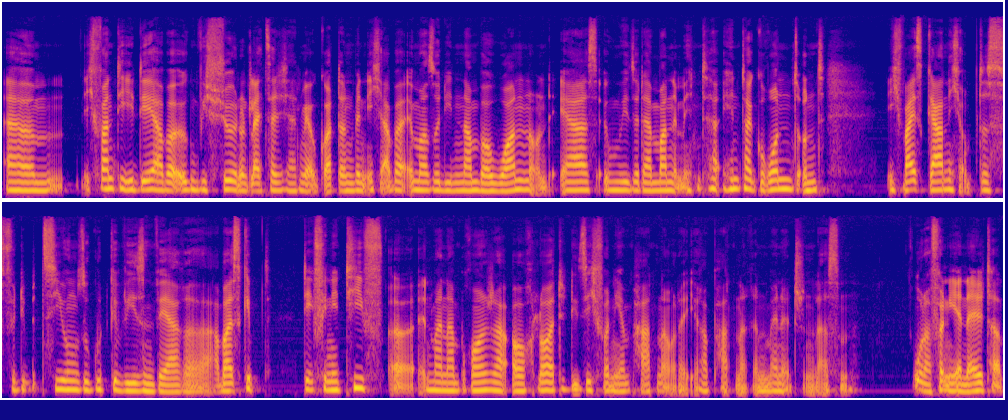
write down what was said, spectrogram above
ähm, ich fand die Idee aber irgendwie schön und gleichzeitig ich mir, oh Gott, dann bin ich aber immer so die Number One und er ist irgendwie so der Mann im Hinter Hintergrund und ich weiß gar nicht, ob das für die Beziehung so gut gewesen wäre. Aber es gibt definitiv äh, in meiner Branche auch Leute, die sich von ihrem Partner oder ihrer Partnerin managen lassen. Oder von ihren Eltern,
